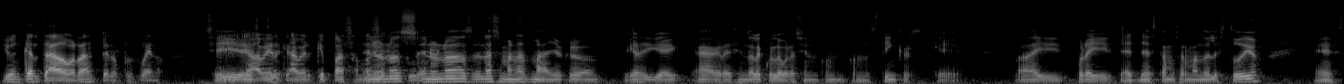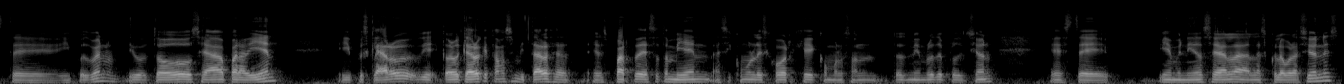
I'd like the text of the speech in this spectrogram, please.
Yo encantado, ¿verdad? Pero pues bueno. Sí, eh, a ver este, a ver qué pasa más en unos en unos, unas semanas más yo creo agradeciendo la colaboración con, con los thinkers que ahí por ahí ya estamos armando el estudio este, y pues bueno, digo, todo sea para bien. Y pues claro, claro, claro que te vamos a invitar, o sea, eres parte de eso también, así como lo es Jorge, como lo son los miembros de producción. Este, bienvenidos sean las colaboraciones.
